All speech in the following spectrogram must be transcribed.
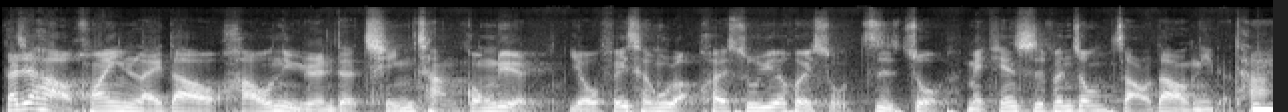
大家好，欢迎来到《好女人的情场攻略》，由非诚勿扰快速约会所制作，每天十分钟，找到你的他。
